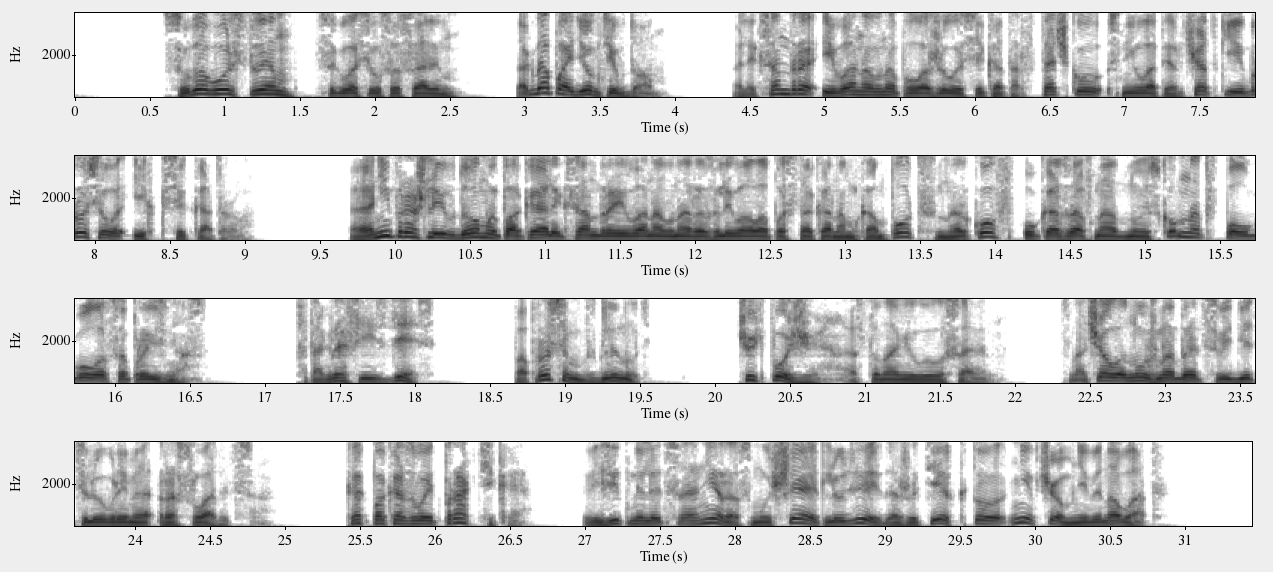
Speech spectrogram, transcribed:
«С удовольствием», — согласился Савин. «Тогда пойдемте в дом». Александра Ивановна положила секатор в тачку, сняла перчатки и бросила их к секатору. Они прошли в дом, и пока Александра Ивановна разливала по стаканам компот, Нырков, указав на одну из комнат, в полголоса произнес. «Фотографии здесь. Попросим взглянуть». «Чуть позже», — остановил его Савин. «Сначала нужно дать свидетелю время расслабиться. Как показывает практика, Визит милиционера смущает людей, даже тех, кто ни в чем не виноват.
